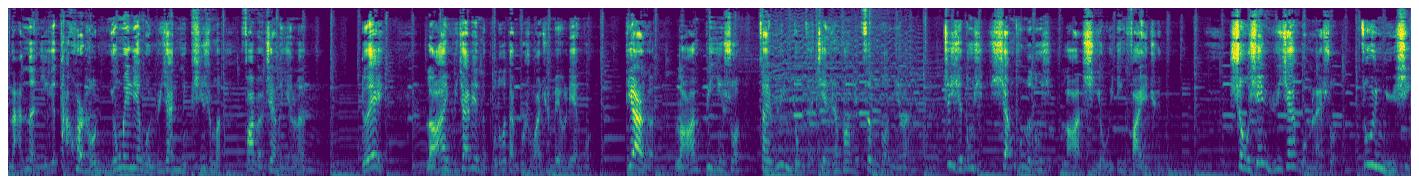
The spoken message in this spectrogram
男的，你一个大块头，你又没练过瑜伽，你凭什么发表这样的言论？”对，老安瑜伽练的不多，但不是完全没有练过。第二个，老安毕竟说在运动、在健身方面这么多年了，这些东西相通的东西，老安是有一定发言权的。首先，瑜伽我们来说，作为女性，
